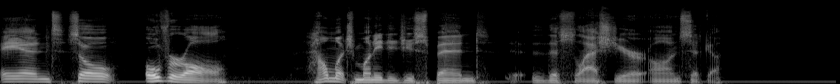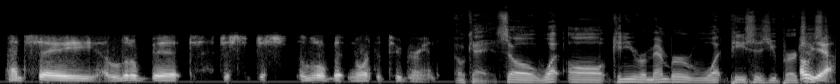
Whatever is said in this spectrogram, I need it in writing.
And so overall, how much money did you spend this last year on Sitka? I'd say a little bit, just just a little bit north of two grand. Okay. So what all can you remember what pieces you purchased? Oh yeah,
